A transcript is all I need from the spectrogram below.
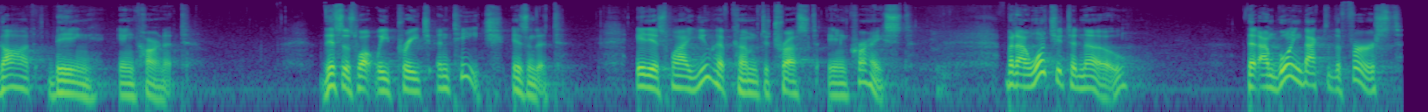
God being incarnate. This is what we preach and teach, isn't it? It is why you have come to trust in Christ. But I want you to know that I'm going back to the first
